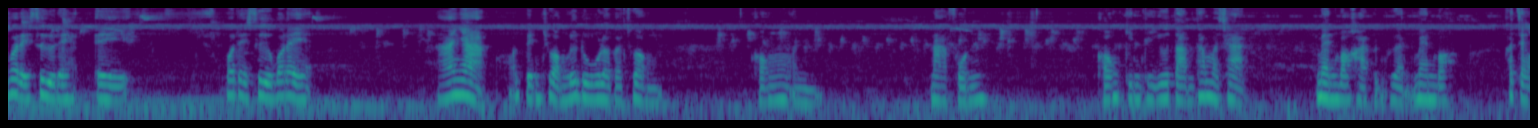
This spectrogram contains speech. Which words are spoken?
บ่ได้ซื้อเลยเอ้บ่ได้ซื้อบ่ได้หายากมันเป็นช่วงฤดูแล้วก็ช่วงของอันหน้าฝน ของกินที่อยู่ตามธรรมชาติ แมนบอค่ะเพื่อนๆแมนบอเขาเจ้า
